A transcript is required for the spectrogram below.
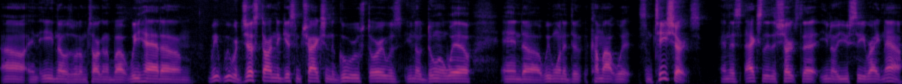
uh, and E knows what I'm talking about. We had um, we we were just starting to get some traction. The Guru story was you know doing well, and uh, we wanted to come out with some T-shirts and it's actually the shirts that you know you see right now.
